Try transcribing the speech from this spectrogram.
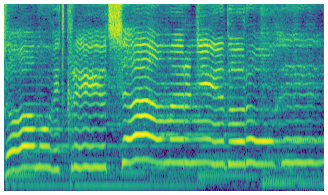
Додому відкриються мирні дороги.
